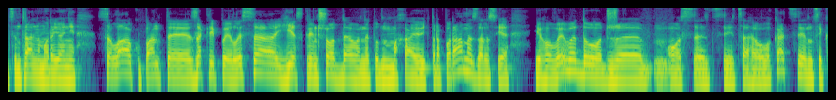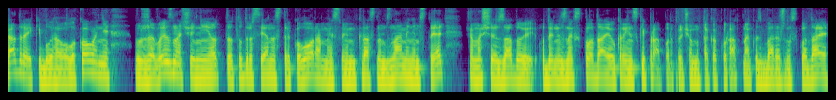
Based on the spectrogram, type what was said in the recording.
центральному районі села окупанти закріпилися. Є скріншот, де вони тут махають прапорами. Зараз я його виведу. Отже, ось е, ці ця геолокація, ну, ці кадри, які були геолоковані. Вже визначені. От тут росіяни з триколорами своїм красним знаменем стоять. Чому ще ззаду один із них складає український прапор, причому так акуратно, якось бережно складає.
